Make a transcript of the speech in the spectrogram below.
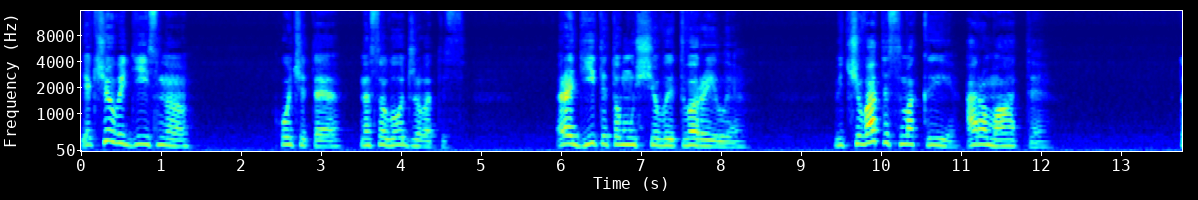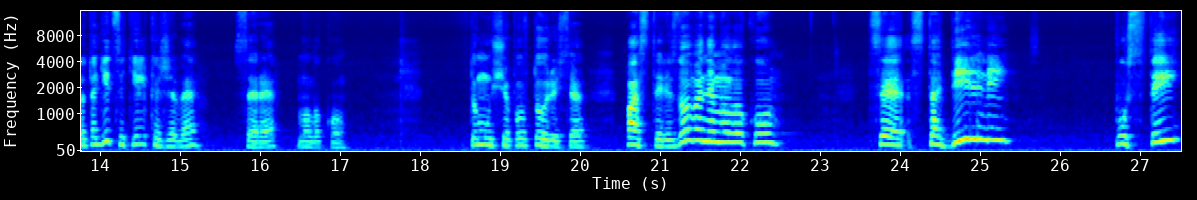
Якщо ви дійсно хочете насолоджуватись, радіти тому, що ви творили, відчувати смаки, аромати, то тоді це тільки живе сире молоко. Тому що, повторюся, пастеризоване молоко це стабільний, пустий,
